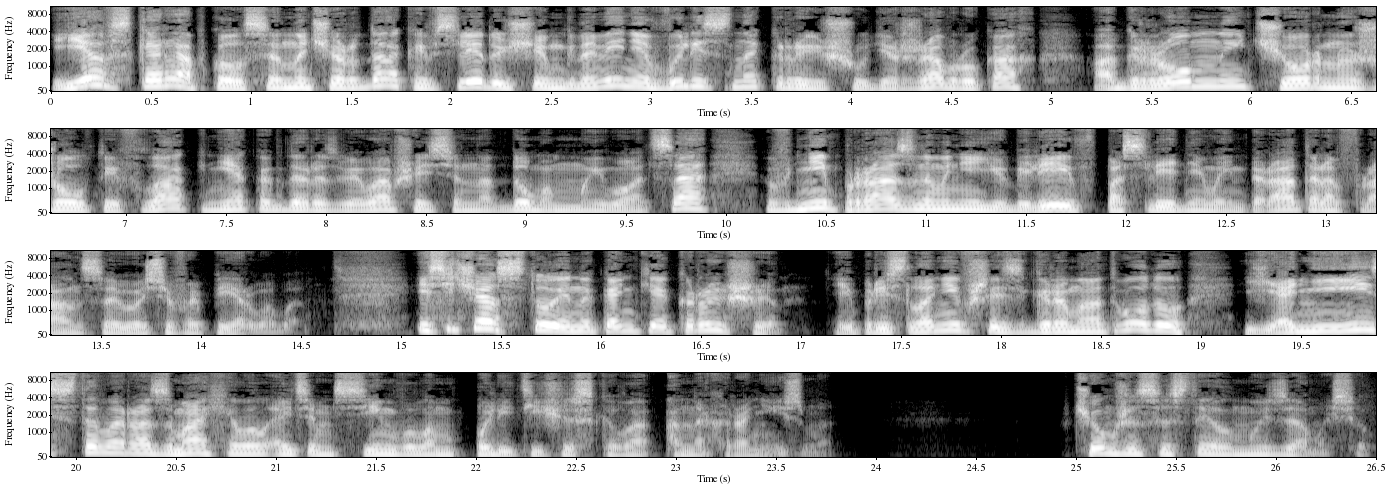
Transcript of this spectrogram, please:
Я вскарабкался на чердак и в следующее мгновение вылез на крышу, держа в руках огромный черно-желтый флаг, некогда развивавшийся над домом моего отца в дни празднования юбилеев последнего императора Франца Иосифа I. И сейчас, стоя на коньке крыши и прислонившись к громоотводу, я неистово размахивал этим символом политического анахронизма. В чем же состоял мой замысел?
